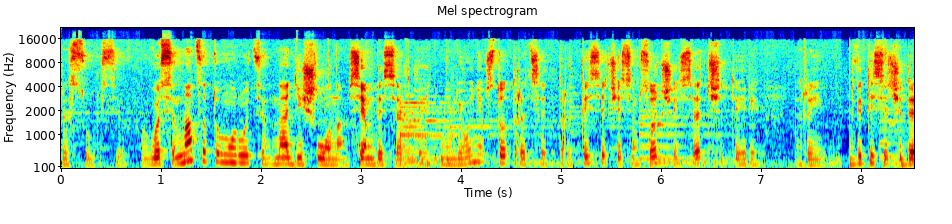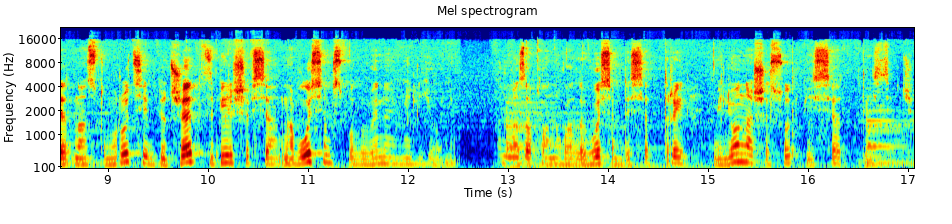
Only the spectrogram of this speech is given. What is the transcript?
ресурсів. У 2018 році надійшло нам 75 мільйонів 133 тисячі 764 гривні. У 2019 році бюджет збільшився на 8,5 мільйонів. Ми запланували 83 мільйона 650 тисяч.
